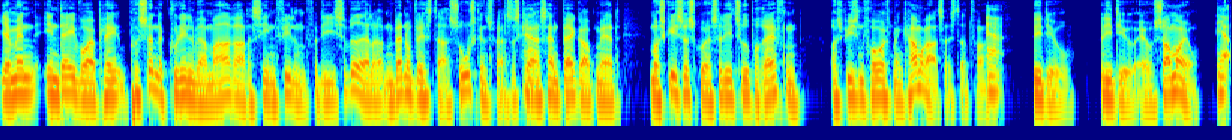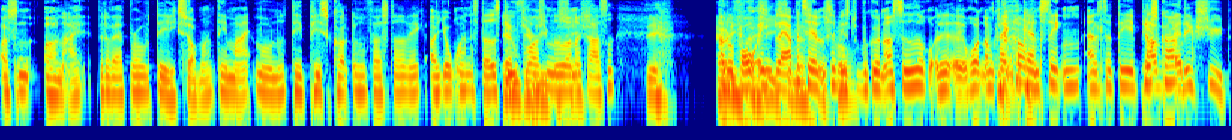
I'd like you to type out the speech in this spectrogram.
Jamen, en dag, hvor jeg plan... På søndag kunne det egentlig være meget rart at se en film, fordi så ved jeg allerede, hvad nu hvis der er solskinsvejr, så skal Ja. jeg også have en backup med, at måske så skulle jeg så lige tage ud på reffen og spise en frokost med en kammerat så i stedet for. Ja. Fordi det er jo, fordi det er jo, er jo sommer jo. Ja, og sådan, åh nej, ved du hvad, bro, det er ikke sommer, det er maj måned, det er piskoldt udenfor stadigvæk, og jorden er stadig Jamen, stivfrossen nede under græsset. Det Og du får en blærebetændelse, hvis på. du begynder at sidde ru- rundt omkring på Nå. kantstenen. Altså, det er Jamen, piskoldt. er det ikke sygt?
